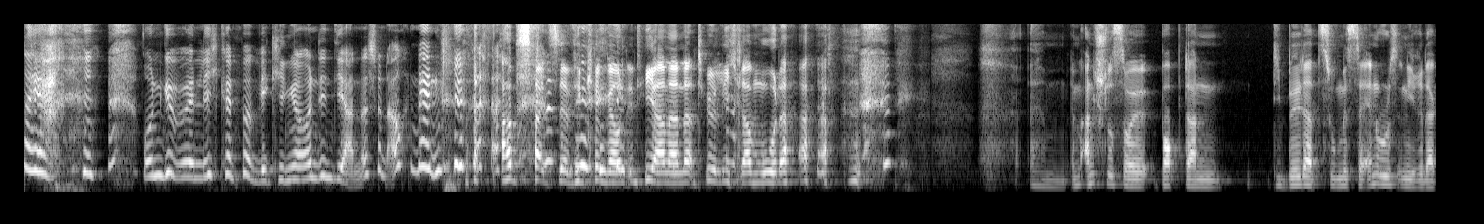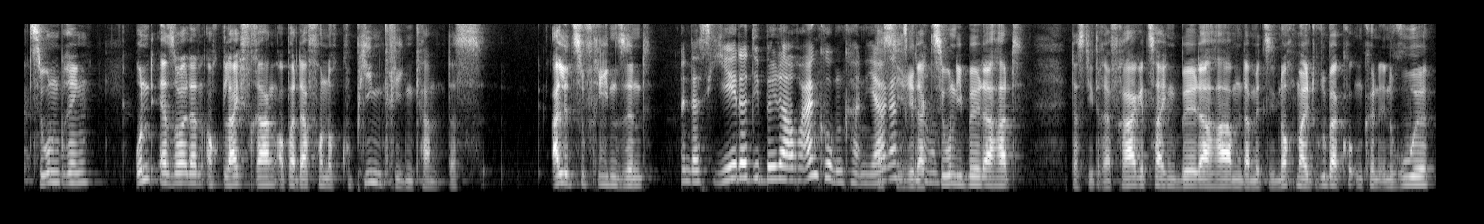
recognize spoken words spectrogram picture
Naja, ungewöhnlich könnte man Wikinger und Indianer schon auch nennen. Abseits der Wikinger und Indianer natürlich Ramona. ähm, Im Anschluss soll Bob dann die Bilder zu Mr. Andrews in die Redaktion bringen. Und er soll dann auch gleich fragen, ob er davon noch Kopien kriegen kann, dass alle zufrieden sind. Und dass jeder die Bilder auch angucken kann, ja, dass die Redaktion genau. die Bilder hat, dass die drei Fragezeichen Bilder haben, damit sie nochmal drüber gucken können in Ruhe.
